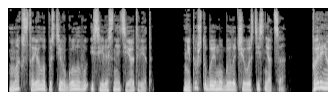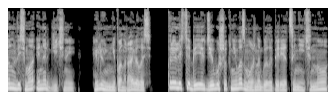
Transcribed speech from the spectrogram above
Макс стоял, опустив голову и силясь найти ответ. Не то чтобы ему было чего стесняться. Парень он весьма энергичный, или не понравилось, Прелесть обеих девушек невозможно было переоценить, но...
